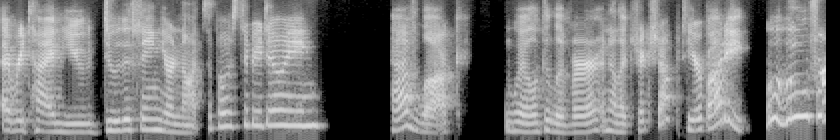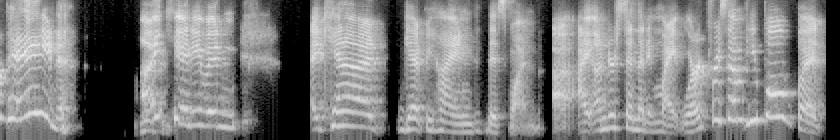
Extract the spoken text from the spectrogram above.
every time you do the thing you're not supposed to be doing, Pavlok will deliver an electric shock to your body. Woohoo for pain. I can't even I cannot get behind this one. Uh, I understand that it might work for some people, but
